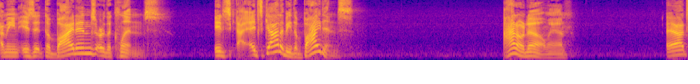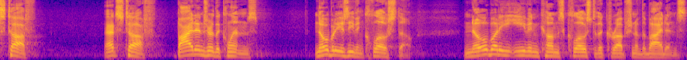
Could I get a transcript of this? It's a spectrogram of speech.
I mean, is it the Bidens or the Clintons? It's it's got to be the Bidens. I don't know, man. That's tough. That's tough. Bidens or the Clintons. Nobody is even close, though. Nobody even comes close to the corruption of the Bidens.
